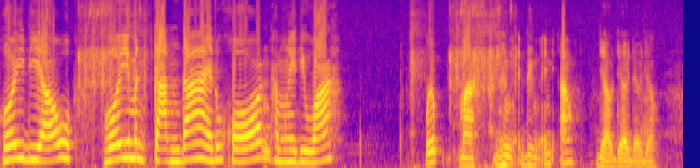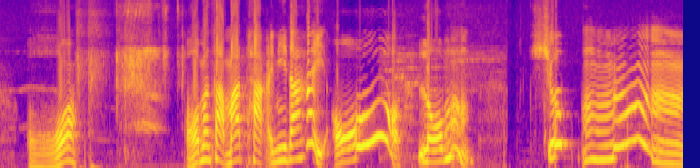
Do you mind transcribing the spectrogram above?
เฮ้ยเดี๋ยว เฮ้ยมันกันได้ทุกคนทำไงดีวะปึ๊บมาดึงดึงไอ้นี่เอ้าเดี๋ยวเดี๋ยวเดี๋ยวเดี๋ยวโอ้อ๋อมันสามารถผลักไอ้นี่ได้โอ้ล้มชุบอืม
